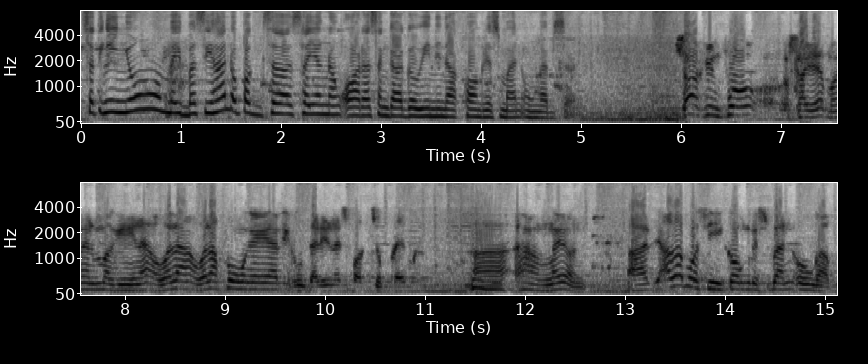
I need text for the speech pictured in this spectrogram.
Sa tingin nyo, may basihan o pagsasayang ng oras ang gagawin ni na Congressman Ungab, sir? Sa akin po, saya mga maghihina, wala, wala pong mangyayari kung dali na sa Court Suprema. Ah, ah, ngayon, ah, alam mo si Congressman Ungab,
